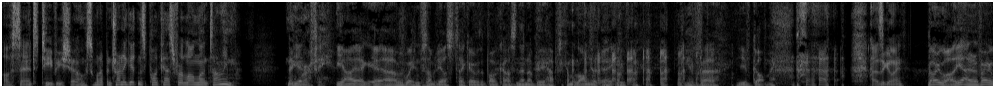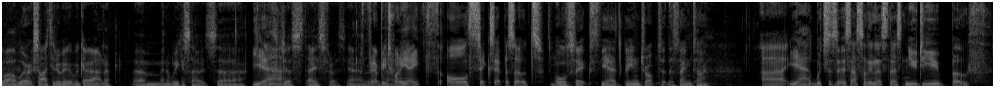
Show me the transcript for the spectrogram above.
of said TV show, someone I've been trying to get in this podcast for a long, long time, Nick yeah. Murphy. Yeah, I, I, I was waiting for somebody else to take over the podcast, and then I'd be happy to come along with it. You've, you've, uh, you've got me. How's it going? Very well. Yeah, very well. We're excited about it. We go out in a, um, in a week or so. It's uh, Yeah. it's just ace for us. Yeah, really February nice. 28th, all six episodes. All six, yeah, being dropped at the same time. Uh, yeah, which is, is that something that's, that's new to you both?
